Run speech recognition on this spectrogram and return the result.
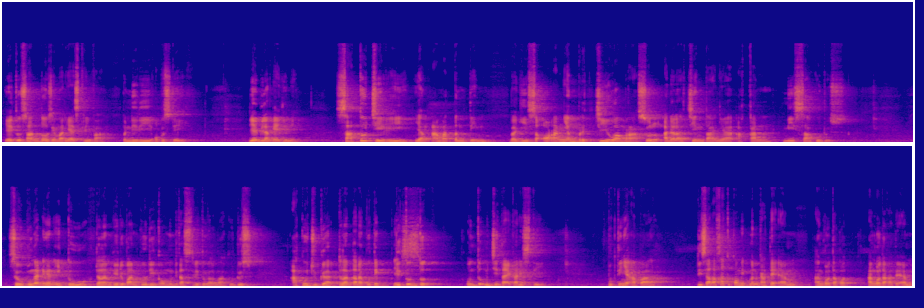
yaitu Santo Zemaria Escriva, pendiri Opus Dei. Dia bilang kayak gini, satu ciri yang amat penting bagi seorang yang berjiwa merasul adalah cintanya akan misa kudus. Sehubungan dengan itu, dalam kehidupanku di komunitas Tritunggal Maha Kudus, aku juga dalam tanda kutip Yes. dituntut untuk mencintai Ekaristi. Buktinya apa? Di salah satu komitmen KTM, anggota anggota KTM,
